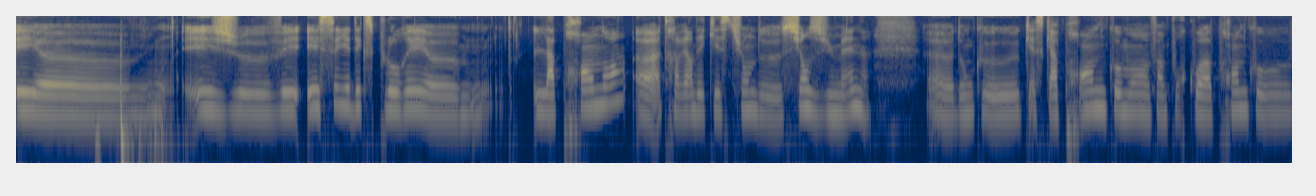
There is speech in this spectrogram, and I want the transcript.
et, euh, et je vais essayer d'explorer l'apprendre à travers des questions de sciences humaines. donc, qu'est-ce qu'apprendre, comment, enfin, pourquoi apprendre,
